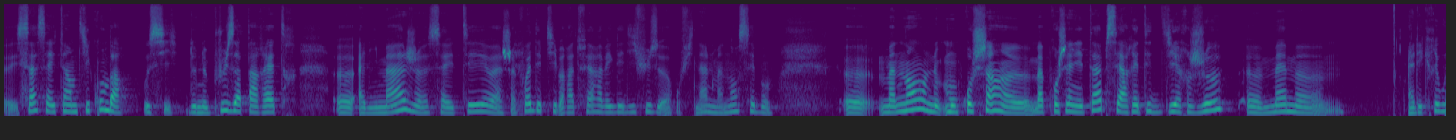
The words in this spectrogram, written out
Euh, et ça, ça a été un petit combat aussi, de ne plus apparaître euh, à l'image. Ça a été euh, à chaque fois des petits bras de fer avec des diffuseurs. Au final, maintenant, c'est bon. maintenant, mon prochain, ma prochaine étape, c'est arrêter de dire je, même à l'écrit ou,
